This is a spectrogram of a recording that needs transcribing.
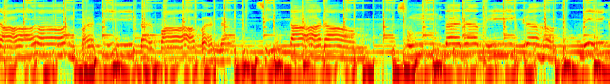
राम पतित पावन। सीताराम सुन्दर विग्रह मेघ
